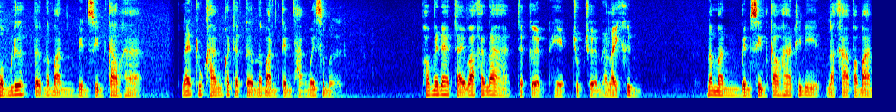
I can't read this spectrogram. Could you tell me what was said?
ผมเลือกเติมน้ำมันเบนซิน 95 และทุกครั้งก็จะเติมน้ำมันเต็มถังไว้เสมอ เพราะไม่แน่ใจว่าข้างหน้าจะเกิดเหตุฉุกเฉินอะไรขึ้น น้ำมันเบนซิน 95 ที่นี่ราคาประมาณ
